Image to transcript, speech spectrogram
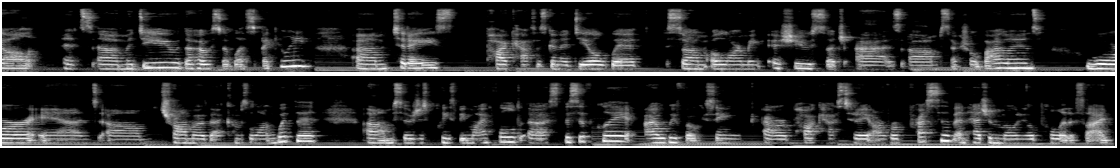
y'all, it's uh, Madhu, the host of Let's Speculate. Um, today's podcast is going to deal with some alarming issues such as um, sexual violence, war and um, trauma that comes along with it. Um, so just please be mindful. Uh, specifically, I will be focusing our podcast today on repressive and hegemonial politicide.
